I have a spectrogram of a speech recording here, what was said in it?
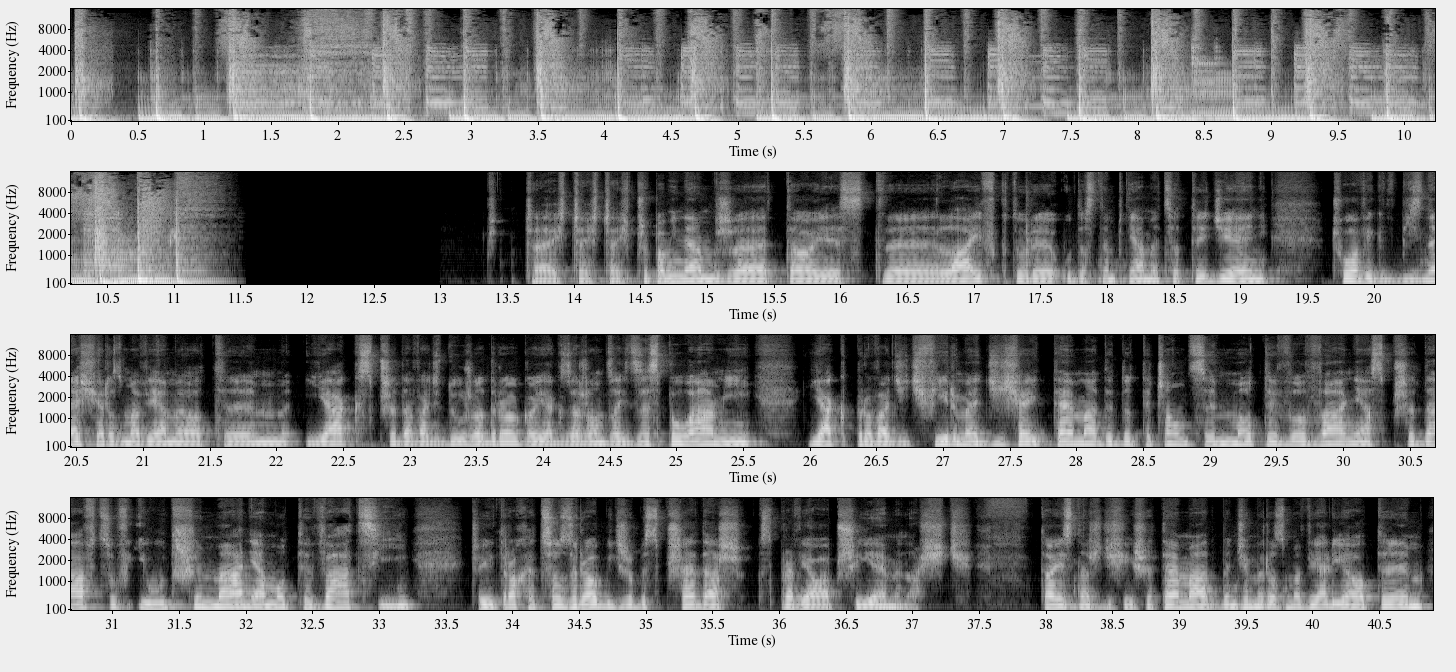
Cześć, cześć, cześć. Przypominam, że to jest e, live, który udostępniamy co tydzień. Człowiek w biznesie. Rozmawiamy o tym, jak sprzedawać dużo, drogo, jak zarządzać zespołami, jak prowadzić firmę. Dzisiaj temat dotyczący motywowania sprzedawców i utrzymania motywacji, czyli trochę co zrobić, żeby sprzedaż sprawiała przyjemność. To jest nasz dzisiejszy temat. Będziemy rozmawiali o tym,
